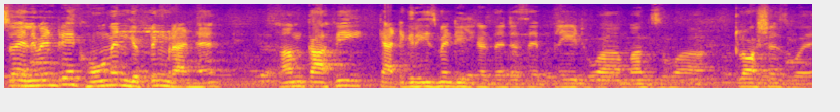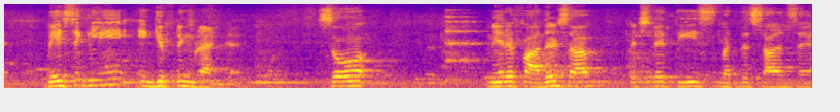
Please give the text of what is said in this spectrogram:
सो एलिमेंट्री एक होम एंड गिफ्टिंग ब्रांड है। हम काफ़ी कैटेगरीज में डील करते हैं जैसे प्लेट हुआ मग्स हुआ क्लॉशेस हुए। बेसिकली एक गिफ्टिंग ब्रांड है। सो so, मेरे फादर साहब पिछले 30-32 साल से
